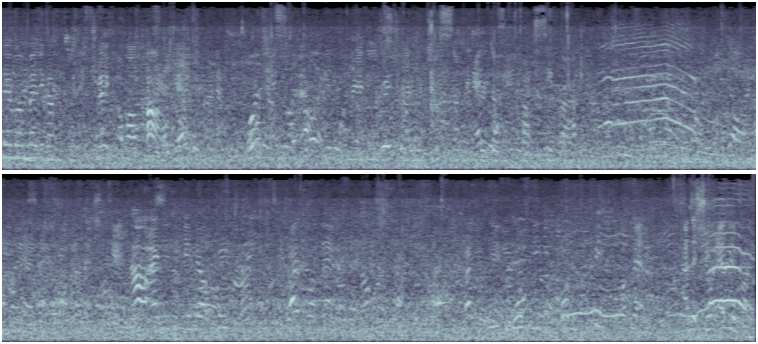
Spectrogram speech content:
I learn a trick about car, okay? What is uh, maybe to do something? Now I need to give a. Write your name on the number Write your name. You won't need feet. And show everybody.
